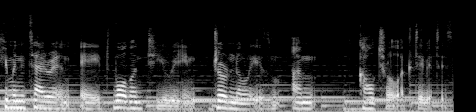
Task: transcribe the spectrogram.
humanitarian aid, volunteering, journalism, and cultural activities.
